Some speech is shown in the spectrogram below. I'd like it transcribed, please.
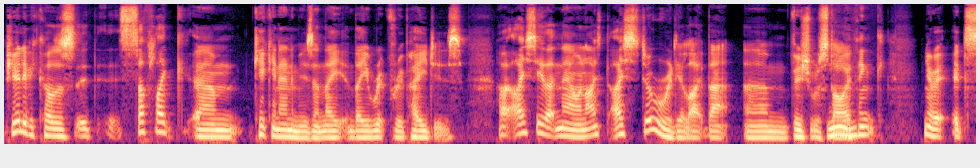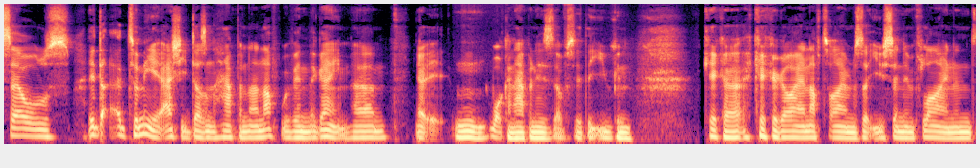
purely because it, it's stuff like um, kicking enemies and they, they rip through pages. I, I, see that now, and I I still really like that um, visual style. Mm. I think you know it, it, sells. It to me, it actually doesn't happen enough within the game. Um, you know, it, mm. what can happen is obviously that you can kick a kick a guy enough times that you send him flying, and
